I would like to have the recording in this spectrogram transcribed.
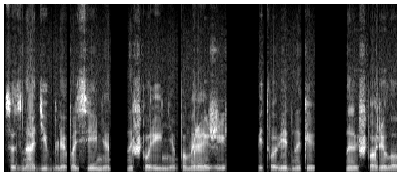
це знадіб для пасіння, нишпоріння по мережі. Відповідники нишпорило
